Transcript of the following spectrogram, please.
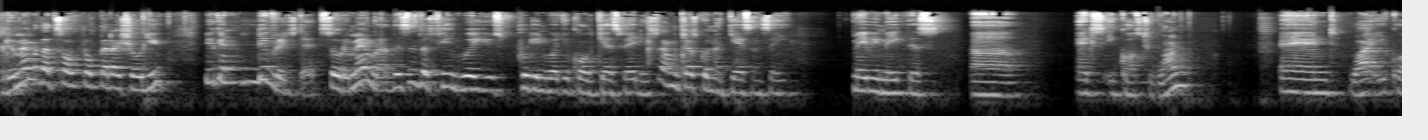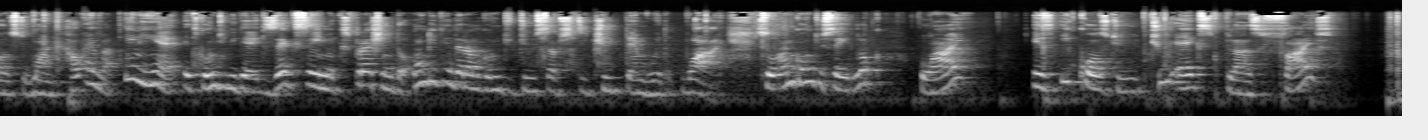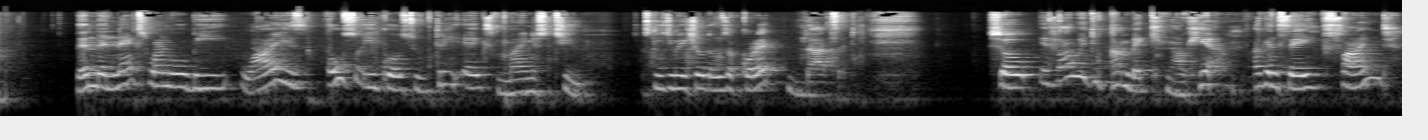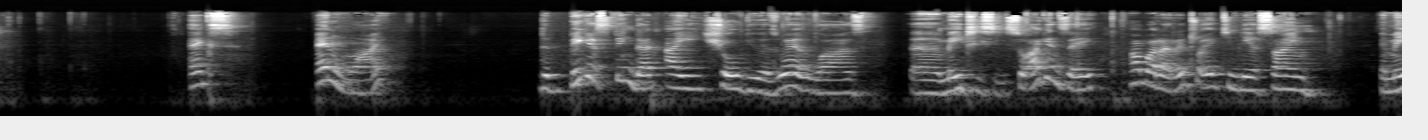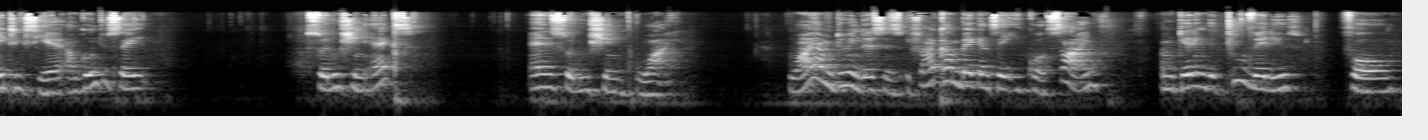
Remember that solve block that I showed you? You can leverage that. So remember, this is the field where you put in what you call guess value. So I'm just going to guess and say, maybe make this uh, x equals to 1 and y equals to 1. However, in here, it's going to be the exact same expression. The only thing that I'm going to do is substitute them with y. So I'm going to say, look, y is equals to 2x plus 5 then the next one will be y is also equals to 3x minus 2. Just need to make sure those are correct. That's it. So if I were to come back now here, I can say find x and y. The biggest thing that I showed you as well was uh, matrices. So I can say, how about I retroactively assign a matrix here? I'm going to say solution x and solution y. Why I'm doing this is if I come back and say equal sign, I'm getting the two values for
